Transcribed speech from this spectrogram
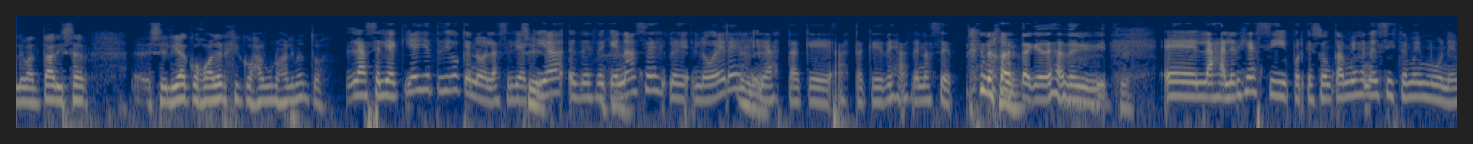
levantar y ser eh, celíacos o alérgicos a algunos alimentos? La celiaquía ya te digo que no, la celiaquía desde que naces lo eres y hasta que hasta que dejas de nacer, no hasta que dejas de vivir. Eh, las alergias sí, porque son cambios en el sistema inmune.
